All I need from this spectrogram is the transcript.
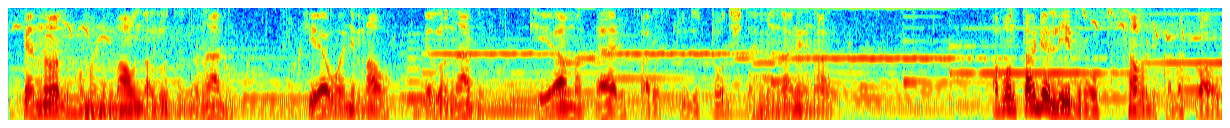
e penando como animal na luta do nada, que é o animal pelo nada, que é a matéria para tudo e todos terminarem em nada. A vontade é livre, a opção de cada qual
